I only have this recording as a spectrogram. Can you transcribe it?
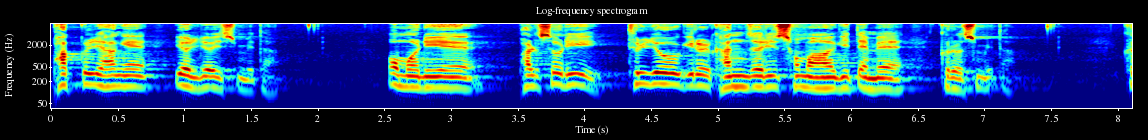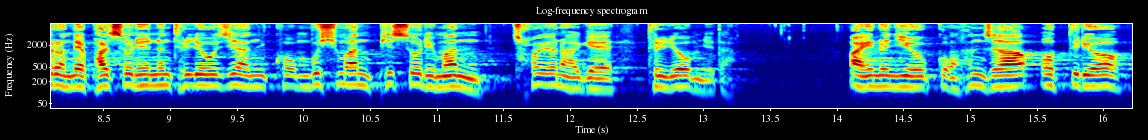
밖을 향해 열려 있습니다. 어머니의 발소리 들려오기를 간절히 소망하기 때문에 그렇습니다. 그런데 발소리는 들려오지 않고 무심한 빗소리만 초연하게 들려옵니다. 아이는 이윽고 혼자 엎드려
